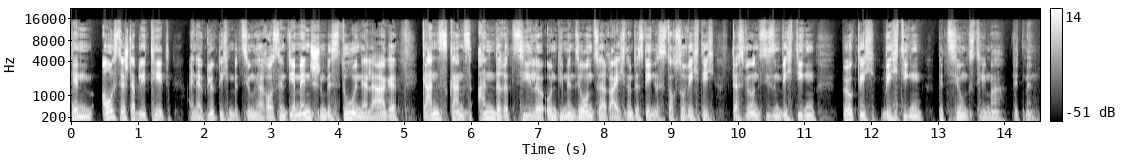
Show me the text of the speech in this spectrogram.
Denn aus der Stabilität einer glücklichen Beziehung heraus sind wir Menschen, bist du in der Lage, ganz, ganz andere Ziele und Dimensionen zu erreichen. Und deswegen ist es doch so wichtig, dass wir uns diesem wichtigen, wirklich wichtigen Beziehungsthema widmen.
